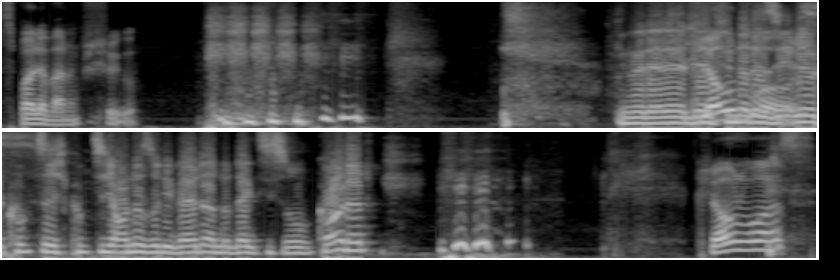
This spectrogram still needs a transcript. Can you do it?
Spoilerwarnung, Entschuldigung. Junge, der, der, der Erfinder der Wars. Serie guckt sich, guckt sich auch nur so die Welt an und denkt sich so, call it. Clone Wars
